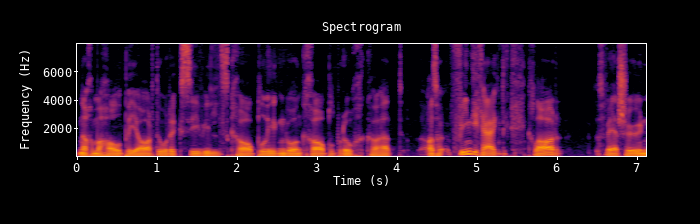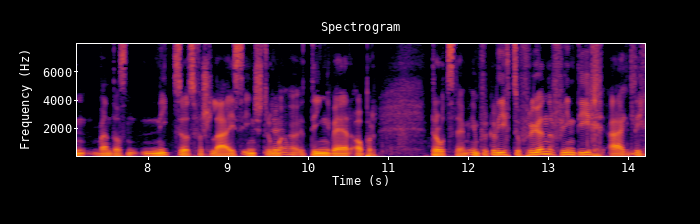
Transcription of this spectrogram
nach einem halben Jahr durch gewesen, weil das Kabel irgendwo einen Kabelbruch hat. Also finde ich eigentlich, klar, es wäre schön, wenn das nicht so ein Verschleißding ja. Äh, wäre, aber trotzdem, im Vergleich zu früher finde ich eigentlich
